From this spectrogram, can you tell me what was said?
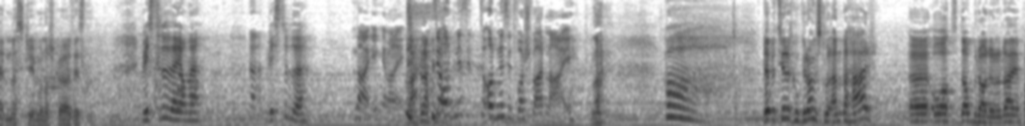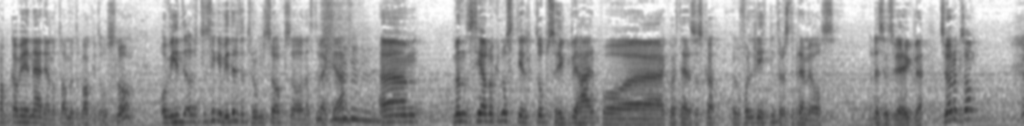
den mest streama norske artisten. Visste du det, Janne? Visste du det? Nei, ingen aning. Til Ådne sitt, forsvar, nei. Nei. Det betyr at konkurransen vår ender her, eh, og at DAB-radioene pakker vi ned igjen og tar med tilbake til Oslo. Og, videre, og sikkert videre til Tromsø også neste uke. Um, men siden dere nå stilte opp så hyggelig her på uh, kvarteret, så skal dere få en liten trøstepremie av oss. Og det syns vi er hyggelig. Så vi har noe sånn vi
